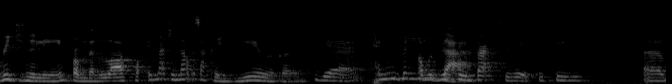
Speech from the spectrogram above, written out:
originally from the last part, imagine that was like a year ago. Yeah. Can you believe I was that? listening back to it to see um,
